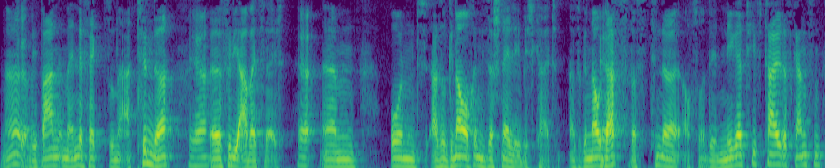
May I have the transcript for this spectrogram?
Ne? Wir waren im Endeffekt so eine Art Tinder ja. äh, für die Arbeitswelt. Ja. Ähm, Und also genau auch in dieser Schnelllebigkeit. Also genau ja. das, was Tinder auch so den Negativteil des Ganzen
